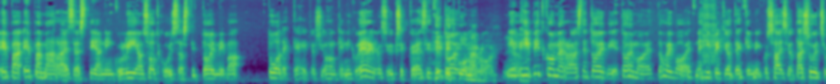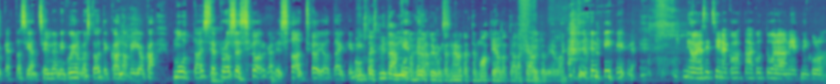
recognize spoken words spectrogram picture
epä, epämääräisesti ja niin kuin liian sotkuisesti toimiva tuotekehitys johonkin niin erillisyksikköön. Ja sitten hipit toivoo, komeroon. Niin, hipit komeroon sitten toivoo, toivoo, että, toivoo, että ne hipit jotenkin niin saisi jotain suitsuketta sieltä sinne niin kuin ilmastointikanaviin, joka muuttaisi se prosessiorganisaatio jotenkin. Onko niin teistä mitään muuta hyötyä, kun te näytätte makealta täällä käytävillä? niin. Joo, ja sitten siinä kohtaa, kun tuodaan niitä niin kuin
